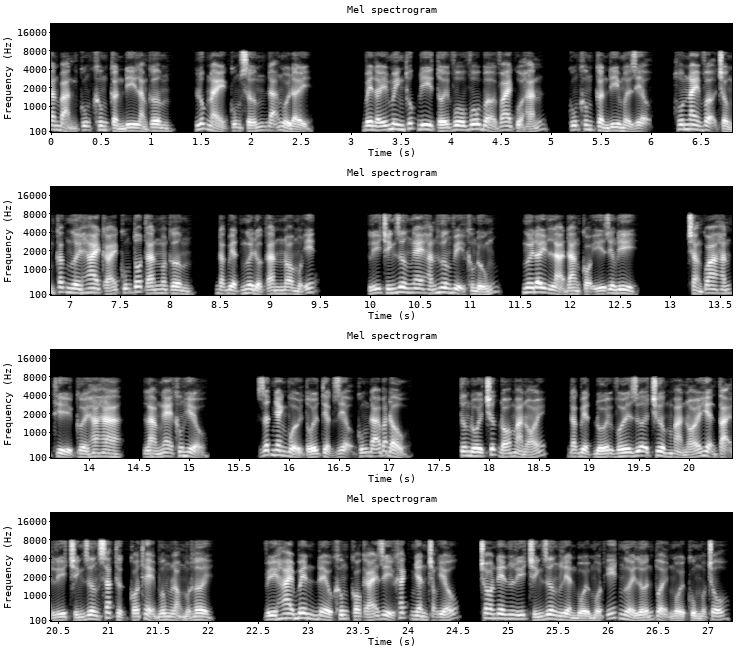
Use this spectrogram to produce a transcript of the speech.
căn bản cũng không cần đi làm cơm, lúc này cũng sớm đã ngồi đầy bên ấy minh thúc đi tới vô vô bờ vai của hắn, cũng không cần đi mời rượu, hôm nay vợ chồng các ngươi hai cái cũng tốt ăn ngon cơm, đặc biệt ngươi được ăn no một ít. Lý chính dương nghe hắn hương vị không đúng, ngươi đây là đang có ý riêng đi. Chẳng qua hắn thì cười ha ha, làm nghe không hiểu. Rất nhanh buổi tối tiệc rượu cũng đã bắt đầu. Tương đối trước đó mà nói, đặc biệt đối với giữa trưa mà nói hiện tại lý chính dương xác thực có thể buông lỏng một hơi. Vì hai bên đều không có cái gì khách nhân trọng yếu, cho nên lý chính dương liền bồi một ít người lớn tuổi ngồi cùng một chỗ.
